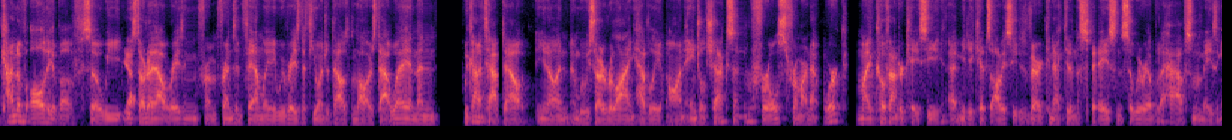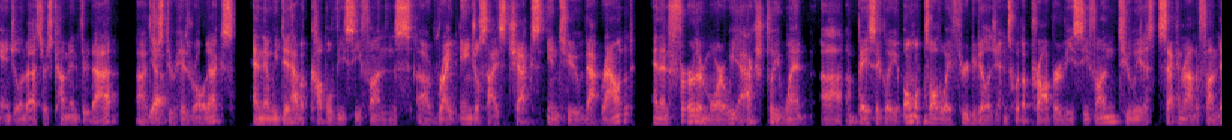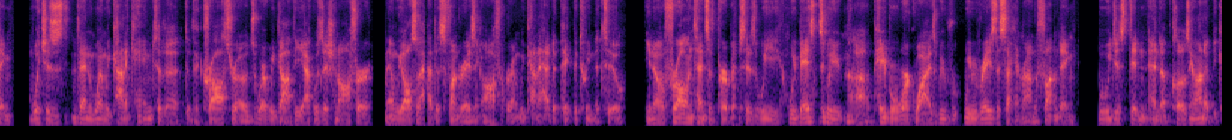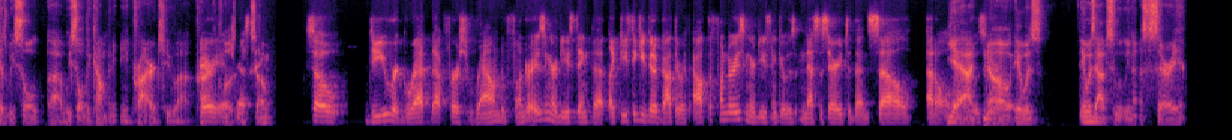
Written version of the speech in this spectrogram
Kind of all the above. So we, Yeah. we started out raising from friends and family. We raised a few hundred thousand dollars that way. And then we kind of tapped out, you know, and, and we started relying heavily on angel checks and referrals from our network. My co-founder Casey at Media Kits obviously is very connected in the space. And so we were able to have some amazing angel investors come in through that, uh, Yeah. just through his Rolodex. And then we did have a couple VC funds uh, write angel sized checks into that round. And then furthermore, we actually went uh, basically almost all the way through due diligence with a proper VC fund to lead a second round of funding, which is then when we kind of came to the to the crossroads where we got the acquisition offer and we also had this fundraising offer and we kind of had to pick between the two. You know, for all intensive purposes, we we basically uh, paperwork wise, we we raised the second round of funding. We just didn't end up closing on it because we sold uh, we sold the company prior to uh, prior Very to closing. interesting. So So do you regret that first round of fundraising or do you think that like do you think you could have got there without the fundraising or do you think it was necessary to then sell at all? yeah It no it was it was mm-hmm. absolutely necessary.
